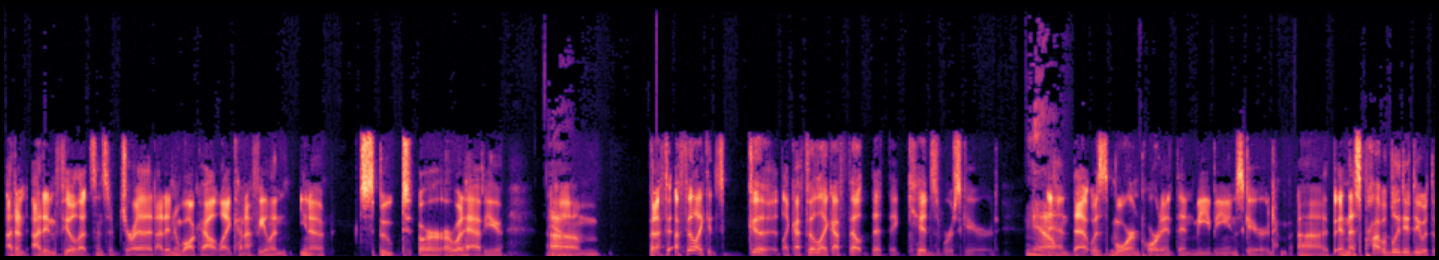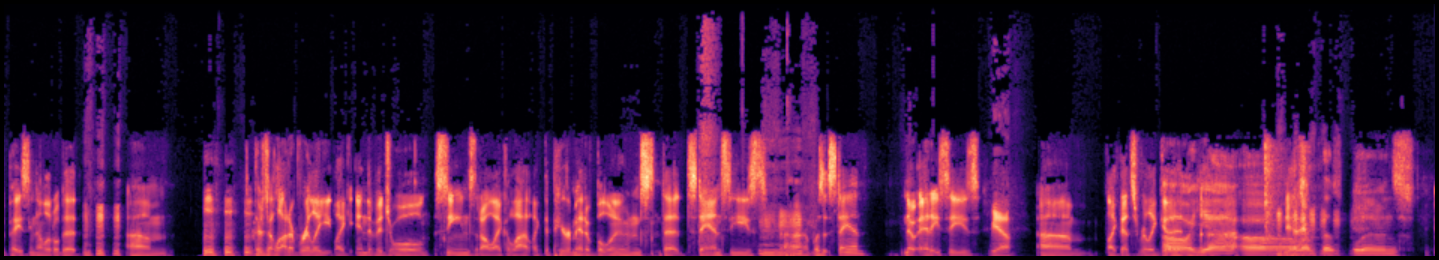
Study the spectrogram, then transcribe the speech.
I didn't I didn't feel that sense of dread. I didn't walk out like kind of feeling you know spooked or or what have you. Yeah. Um, but I, f- I feel like it's good. Like I feel like I felt that the kids were scared. Yeah. And that was more important than me being scared. Uh, and that's probably to do with the pacing a little bit. um, there's a lot of really like individual scenes that I like a lot, like the pyramid of balloons that Stan sees. Mm-hmm. Uh, was it Stan? No, Eddie sees. Yeah. Um, like that's really good. Oh yeah. Uh, oh, yeah. I love those balloons.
